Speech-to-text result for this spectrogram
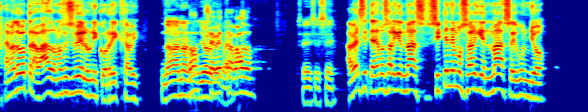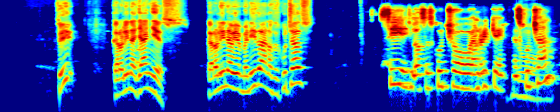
Además lo veo trabado, no sé si soy el único, Rick, Javi. No, no, no, yo se ve trabado. Sí, sí, sí. A ver si tenemos a alguien más. Sí tenemos a alguien más, según yo. ¿Sí? Carolina Yáñez. Carolina, bienvenida, ¿nos escuchas? Sí, los escucho, Enrique. ¿Me escuchan?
